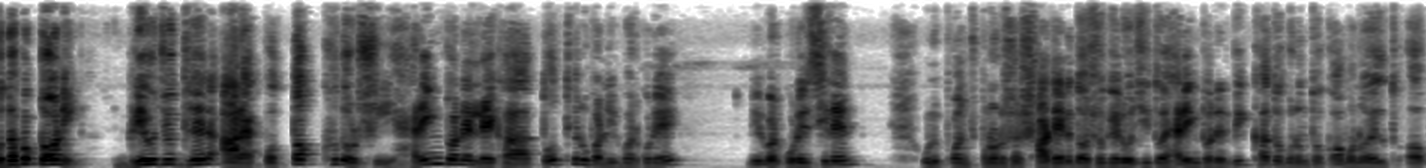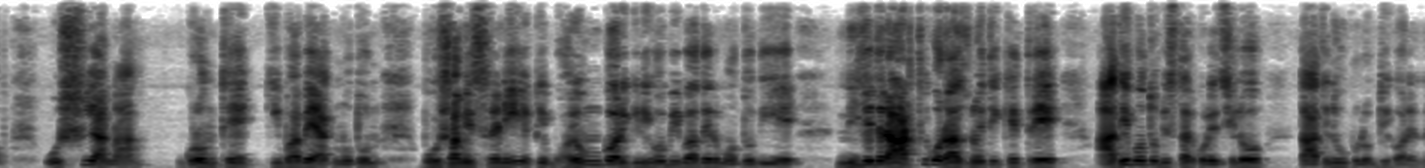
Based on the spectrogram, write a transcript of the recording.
অধ্যাপক টনি, গৃহযুদ্ধের আর এক প্রত্যক্ষদর্শী হ্যারিংটনের লেখা তথ্যের উপর নির্ভর করে, নির্ভর করেছিলেন। উনি পনেরোশো ষাটের দশকে রচিত হ্যারিংটনের বিখ্যাত গ্রন্থ কমনওয়েলথ অফ ওশিয়ানা গ্রন্থে কীভাবে এক নতুন ভূস্বামী শ্রেণি, একটি ভয়ঙ্কর গৃহবিবাদের মধ্য দিয়ে নিজেদের আর্থিক ও রাজনৈতিক ক্ষেত্রে আধিপত্য বিস্তার করেছিল, তা তিনি উপলব্ধি করেন।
